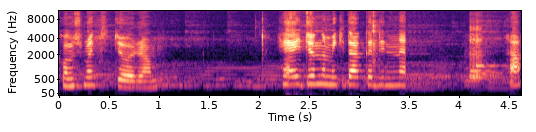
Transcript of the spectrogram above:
Konuşmak istiyorum. Hey canım iki dakika dinle. Ha.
